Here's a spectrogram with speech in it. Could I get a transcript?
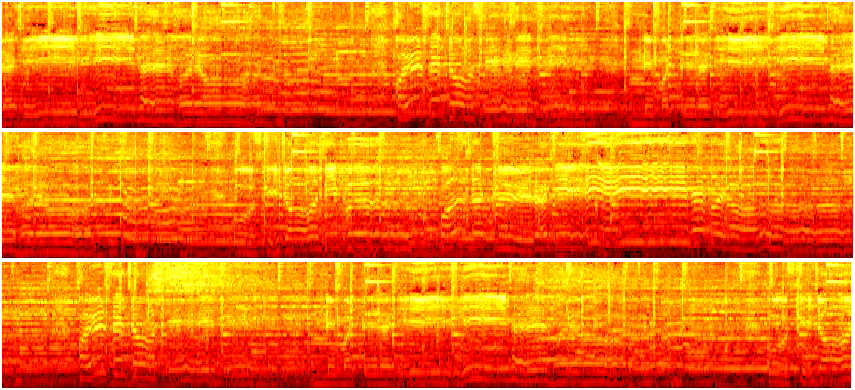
رہی ہے حیات۔ قرض جو سے نمٹ رہی ہے حیات۔ اس کی جانب پر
